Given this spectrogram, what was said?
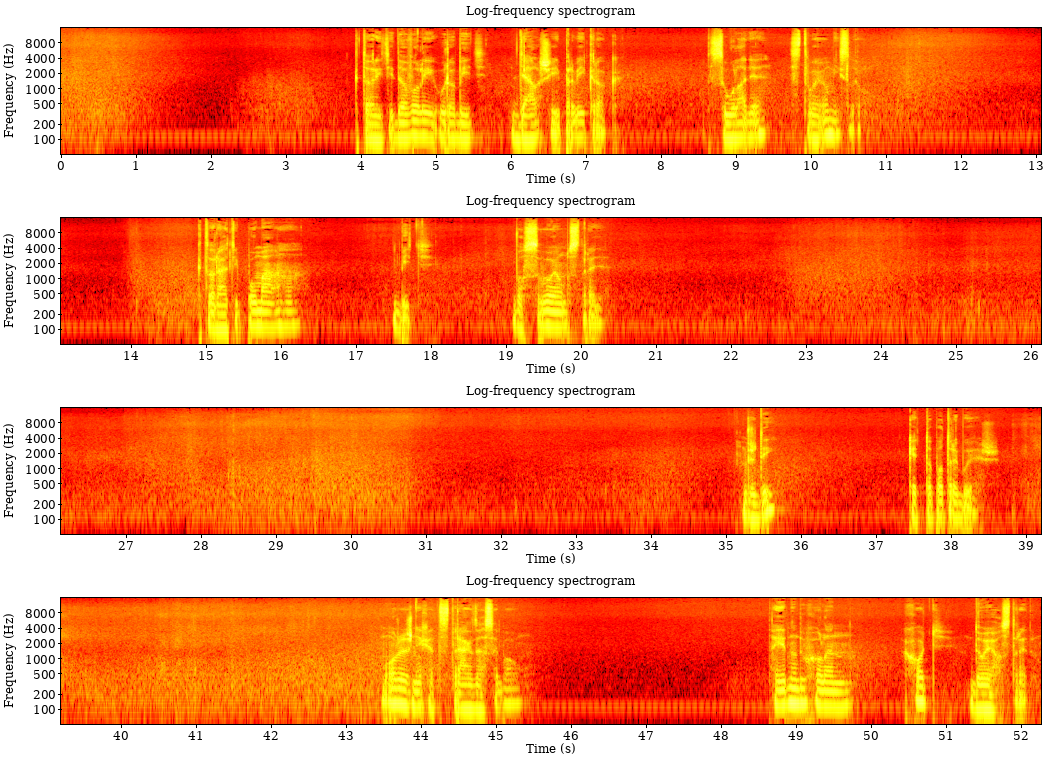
ktorý ti dovolí urobiť ďalší prvý krok v súlade s tvojou mysľou, ktorá ti pomáha byť vo svojom strede. Vždy, keď to potrebuješ. Môžeš nechať strach za sebou. A jednoducho len choď do jeho stredu.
